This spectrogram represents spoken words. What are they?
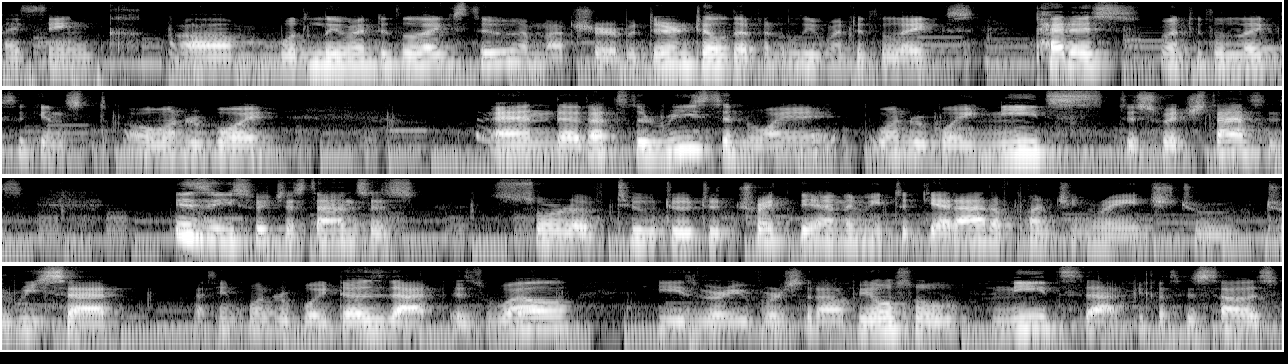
I think um, Woodley went to the legs too. I'm not sure, but Darren Till definitely went to the legs. Pettis went to the legs against a Wonder Boy. And uh, that's the reason why Wonder Boy needs to switch stances. Izzy switches stances sort of to, to, to trick the enemy to get out of punching range, to, to reset. I think Wonder Boy does that as well. He is very versatile. He also needs that because his style is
